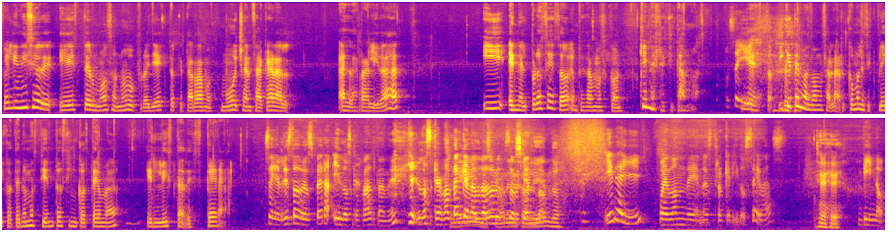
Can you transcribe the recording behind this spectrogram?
Fue el inicio de este hermoso nuevo proyecto que tardamos mucho en sacar al, a la realidad. Y en el proceso empezamos con, ¿qué necesitamos? Sí. Y esto. ¿Y qué temas vamos a hablar? ¿Cómo les explico? Tenemos 105 temas en lista de espera. Sí, en lista de espera. Y los que faltan, ¿eh? Y los que faltan que nos van surgiendo. Y de allí fue donde nuestro querido Sebas vino,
